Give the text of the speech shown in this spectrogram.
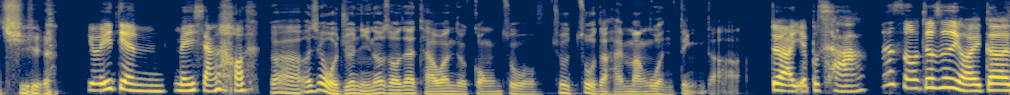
去了，有一点没想好。对啊，而且我觉得你那时候在台湾的工作就做的还蛮稳定的啊。对啊，也不差。那时候就是有一个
